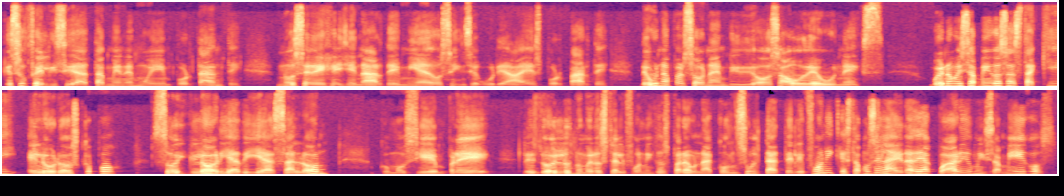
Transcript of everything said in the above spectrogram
que su felicidad también es muy importante, no se deje llenar de miedos e inseguridades por parte de una persona envidiosa o de un ex. Bueno, mis amigos, hasta aquí el horóscopo. Soy Gloria Díaz Salón. Como siempre, les doy los números telefónicos para una consulta telefónica. Estamos en la era de Acuario, mis amigos.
